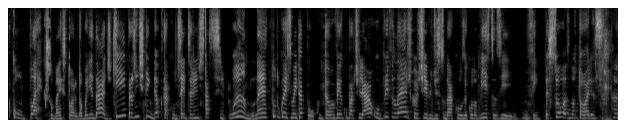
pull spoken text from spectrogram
complexo na história da humanidade que, para a gente entender o que está acontecendo, a gente está se situando, né? Todo conhecimento é pouco. Então, eu venho compartilhar o privilégio que eu tive de estudar com os economistas e, enfim, pessoas notórias na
